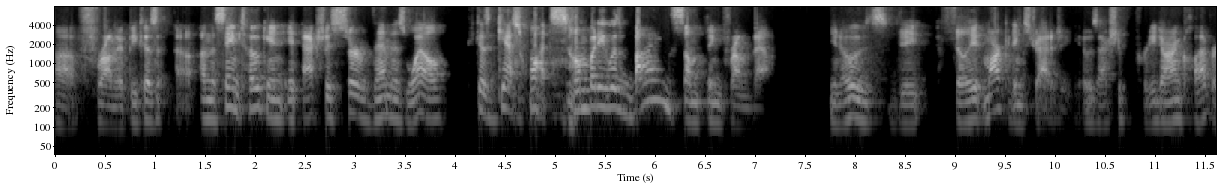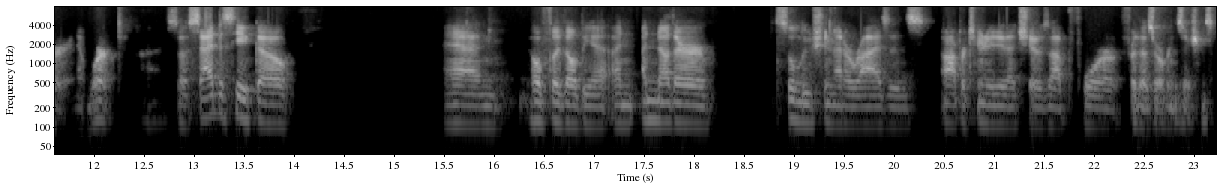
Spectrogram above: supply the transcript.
uh, from it because uh, on the same token, it actually served them as well. Because guess what? Somebody was buying something from them. You know, it was the affiliate marketing strategy. It was actually pretty darn clever and it worked. Uh, so sad to see it go. And hopefully there'll be a, an, another solution that arises, opportunity that shows up for for those organizations.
